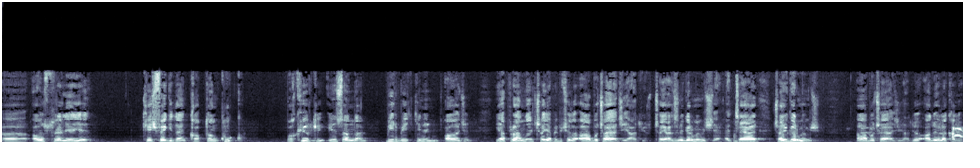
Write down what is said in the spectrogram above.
Ee, Avustralya'yı keşfe giden Kaptan Cook bakıyor ki insanlar bir bitkinin ağacın yaprağından çay yapıp içiyorlar. Aa bu çay ağacı yağı diyor. Çay ağacını görmemiş ya. Çay, çayı görmemiş. Aa bu çay ağacı yağı diyor. Adı öyle kalıyor.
